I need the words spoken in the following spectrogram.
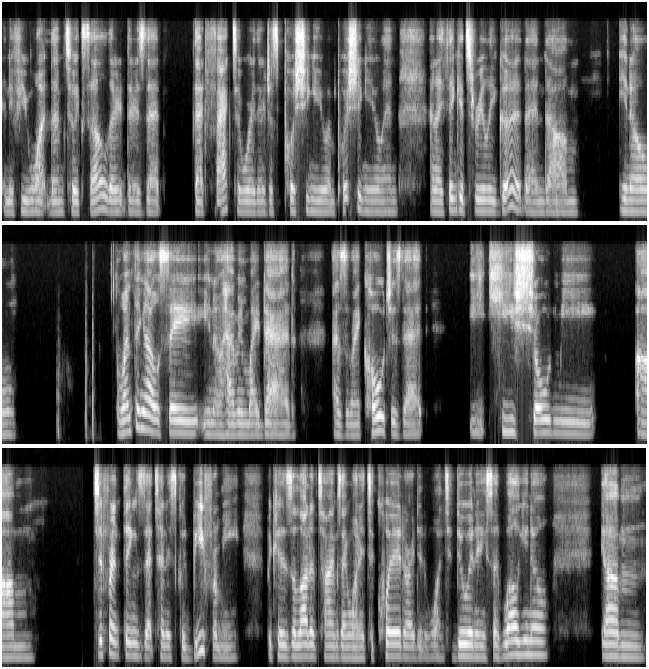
and if you want them to excel there there's that that factor where they're just pushing you and pushing you and and i think it's really good and um, you know one thing i will say you know having my dad as my coach is that he, he showed me um, different things that tennis could be for me because a lot of times I wanted to quit or I didn't want to do it. And he said, well, you know, um,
